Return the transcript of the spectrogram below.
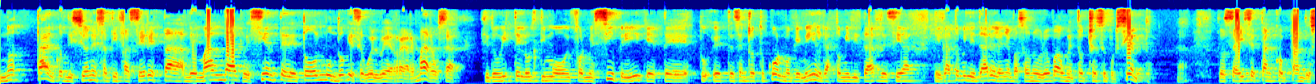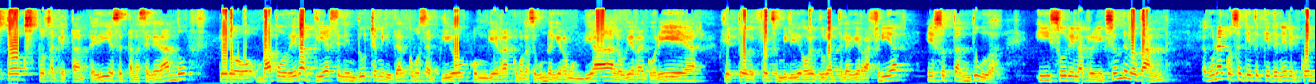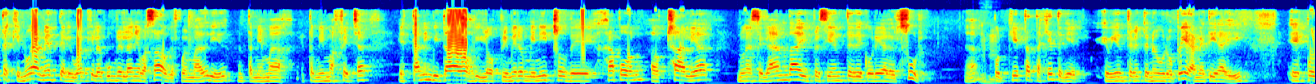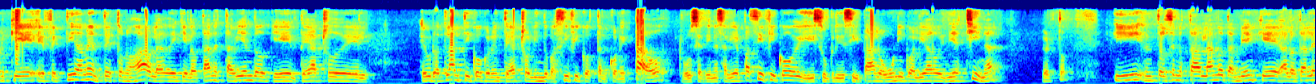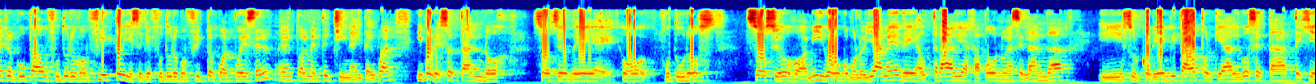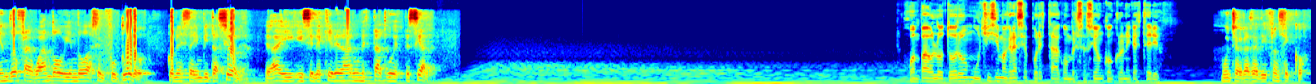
no está en condiciones de satisfacer esta demanda creciente de todo el mundo que se vuelve a rearmar. O sea, si tuviste el último informe CIPRI, que este, este centro de Estocolmo que mide el gasto militar, decía el gasto militar el año pasado en Europa aumentó 13%. Entonces ahí se están comprando stocks, cosas que están pedidas, se están acelerando, pero va a poder ampliarse la industria militar como se amplió con guerras como la Segunda Guerra Mundial o Guerra de Corea, ¿cierto? esfuerzos militares durante la Guerra Fría, eso está en duda. Y sobre la proyección de la OTAN, una cosa que hay que tener en cuenta es que nuevamente, al igual que la cumbre del año pasado, que fue en Madrid, en esta misma, esta misma fecha, están invitados los primeros ministros de Japón, Australia, Nueva Zelanda y el presidente de Corea del Sur. ¿Por qué está esta gente que evidentemente no europea metida ahí? Es porque efectivamente esto nos habla de que la OTAN está viendo que el teatro del Euroatlántico con el Teatro del Indo-Pacífico están conectados. Rusia tiene salida al Pacífico y su principal o único aliado hoy día es China, ¿cierto? Y entonces nos está hablando también que a la OTAN le preocupa un futuro conflicto y ese que futuro conflicto cuál puede ser eventualmente China y Taiwán y por eso están los socios de o futuros socios o amigos o como lo llame de Australia, Japón, Nueva Zelanda y Surcorea invitados porque algo se está tejiendo, fraguando o viendo hacia el futuro con esas invitaciones y, y, se les quiere dar un estatus especial. Juan Pablo Toro, muchísimas gracias por esta conversación con Crónica Estéreo. Muchas gracias a ti, Francisco.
